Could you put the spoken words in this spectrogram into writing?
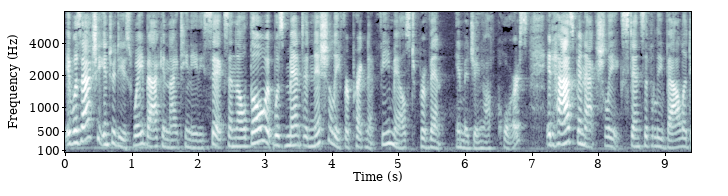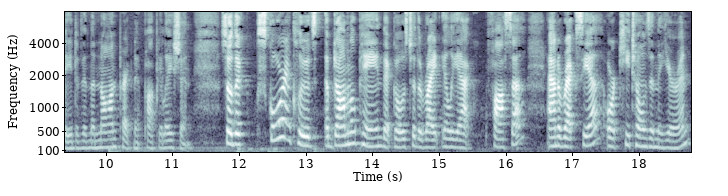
It was actually introduced way back in 1986, and although it was meant initially for pregnant females to prevent imaging, of course, it has been actually extensively validated in the non pregnant population. So the score includes abdominal pain that goes to the right iliac fossa, anorexia or ketones in the urine,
